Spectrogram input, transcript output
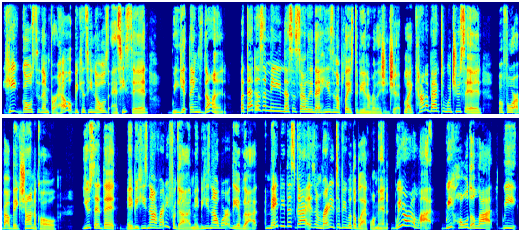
He goes to them for help because he knows, as he said, we get things done. But that doesn't mean necessarily that he's in a place to be in a relationship. Like, kind of back to what you said before about Big Sean Nicole. You said that maybe he's not ready for God. Maybe he's not worthy of God. Maybe this guy isn't ready to be with a black woman. We are a lot. We hold a lot. We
